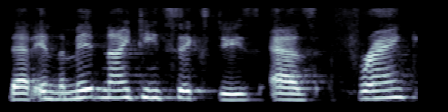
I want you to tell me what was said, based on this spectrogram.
that in the mid 1960s, as Frank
